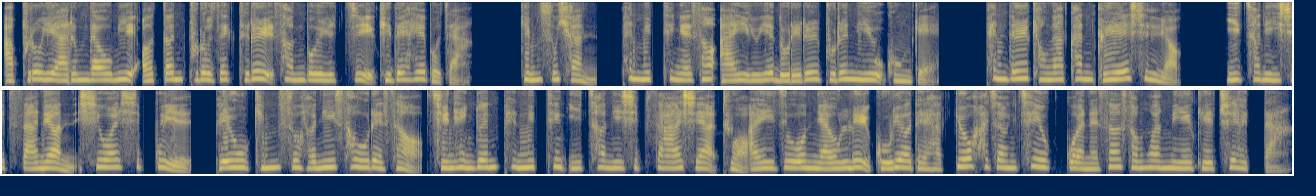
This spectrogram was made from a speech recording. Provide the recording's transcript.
앞으로 이 아름다움이 어떤 프로젝트를 선보일지 기대해보자. 김수현, 팬미팅에서 아이유의 노래를 부른 이유 공개. 팬들 경악한 그의 실력. 2024년 10월 19일 배우 김수현이 서울에서 진행된 팬미팅 2024 아시아 투어 아이즈 온 야울을 고려대학교 화정체육관에서 성황리에 개최했다.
